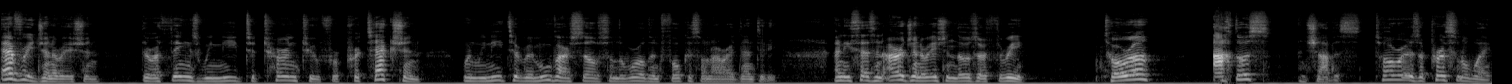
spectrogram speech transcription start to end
every generation, there are things we need to turn to for protection when we need to remove ourselves from the world and focus on our identity. And he says in our generation, those are three Torah, Achdus, and Shabbos. Torah is a personal way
